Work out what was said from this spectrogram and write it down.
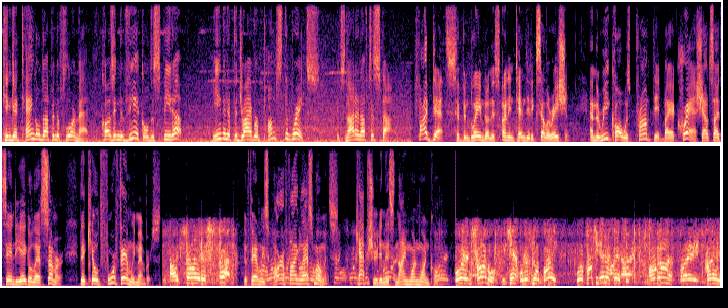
can get tangled up in the floor mat causing the vehicle to speed up. Even if the driver pumps the brakes, it's not enough to stop. Five deaths have been blamed on this unintended acceleration, and the recall was prompted by a crash outside San Diego last summer that killed four family members. Our accelerator's stuck. The family's horrifying last moments captured in this 911 call. We're in trouble. We can't. Well, there's no brake. We're approaching intersection. Hold on. Pray, pray.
